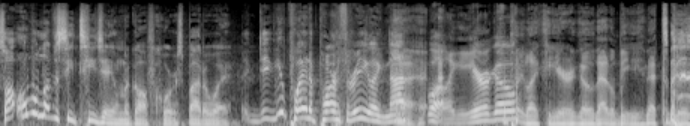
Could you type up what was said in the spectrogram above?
so I would love to see TJ on the golf course. By the way, Did you play a par three like not Uh, what like a year ago? I played like a year ago. That'll be that's good. he's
